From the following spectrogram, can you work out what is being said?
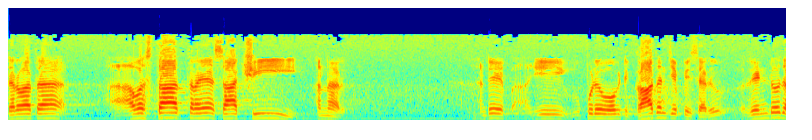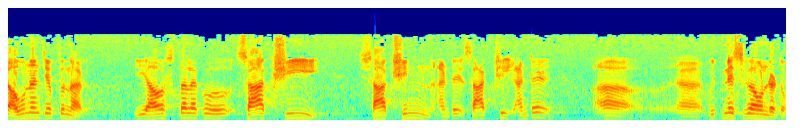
తర్వాత అవస్థాత్రయ సాక్షి అన్నారు. అంటే ఈ ఇప్పుడు ఒకటి కాదని చెప్పేశారు రెండోది అవునని చెప్తున్నారు. ఈ అవస్థలకు సాక్షి సాక్షిన్ అంటే సాక్షి అంటే విట్నెస్గా ఉండటం.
